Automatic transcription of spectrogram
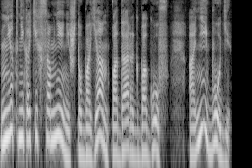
Нет никаких сомнений, что баян — подарок богов. Они, боги,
